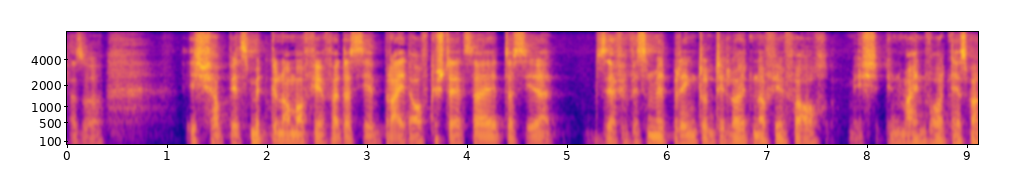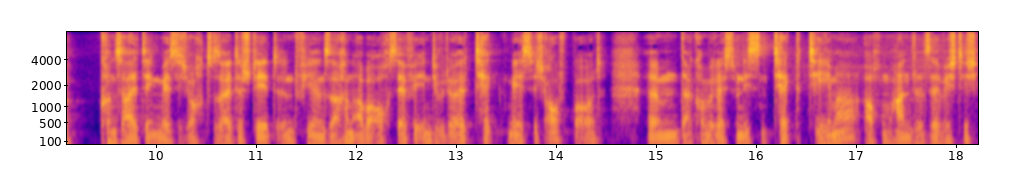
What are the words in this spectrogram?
Also ich habe jetzt mitgenommen auf jeden Fall, dass ihr breit aufgestellt seid, dass ihr sehr viel Wissen mitbringt und den Leuten auf jeden Fall auch, ich in meinen Worten erstmal Consulting-mäßig auch zur Seite steht in vielen Sachen, aber auch sehr viel individuell Tech-mäßig aufbaut. Ähm, da kommen wir gleich zum nächsten Tech-Thema, auch im Handel sehr wichtig,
